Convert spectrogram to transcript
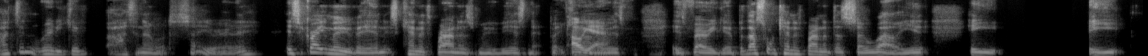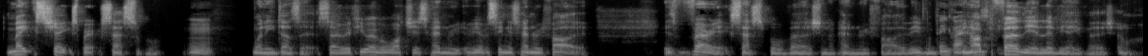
I didn't really give. I don't know what to say. Really, it's a great movie, and it's Kenneth Branagh's movie, isn't it? But Oh, yeah. is is very good. But that's what Kenneth Branagh does so well. He he he makes Shakespeare accessible Mm. when he does it. So if you ever watch his Henry, have you ever seen his Henry V? It's a very accessible version of Henry V. Even I think I mean, I have seen prefer the Olivier version. Oh,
